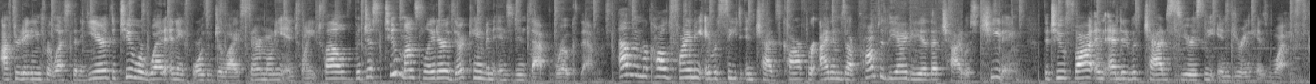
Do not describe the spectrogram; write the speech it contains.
After dating for less than a year, the two were wed in a 4th of July ceremony in 2012, but just two months later, there came an incident that broke them. Evelyn recalled finding a receipt in Chad's car for items that prompted the idea that Chad was cheating. The two fought and ended with Chad seriously injuring his wife.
